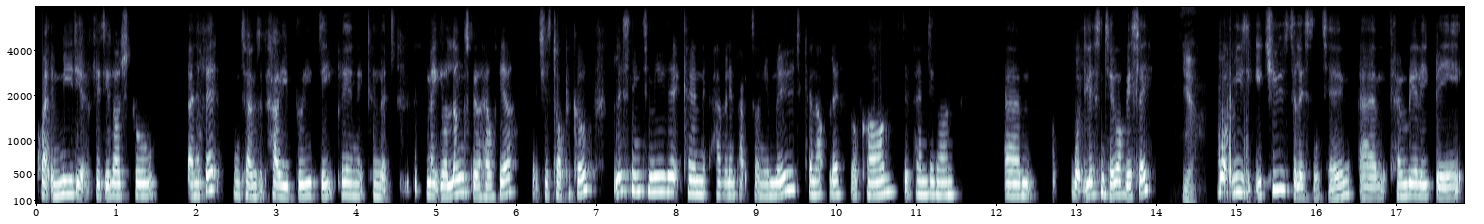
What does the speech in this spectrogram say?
quite immediate physiological benefits in terms of how you breathe deeply and it can make your lungs feel healthier, which is topical. Listening to music can have an impact on your mood, can uplift or calm, depending on um, what you listen to, obviously. Yeah. What music you choose to listen to um, can really be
